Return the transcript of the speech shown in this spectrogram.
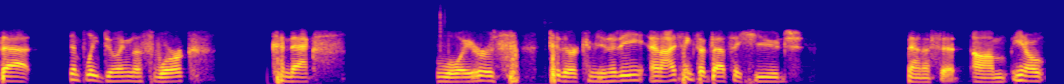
that simply doing this work connects lawyers to their community, and I think that that's a huge benefit. Um, you know,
